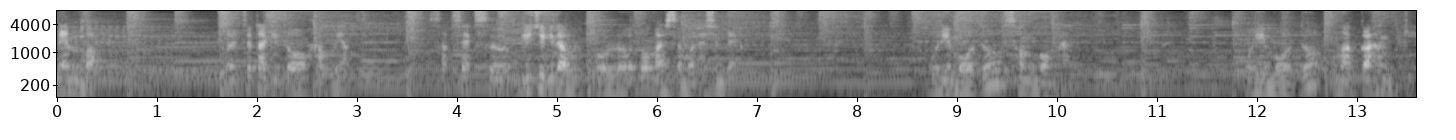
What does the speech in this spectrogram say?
멤버를 뜻하기도 하고요. Success 뮤직이라고도 말씀을 하신대요. 우리 모두 성공한 우리 모두 음악과 함께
